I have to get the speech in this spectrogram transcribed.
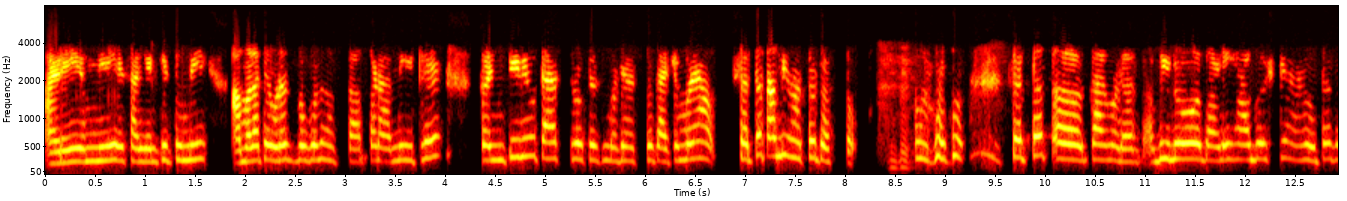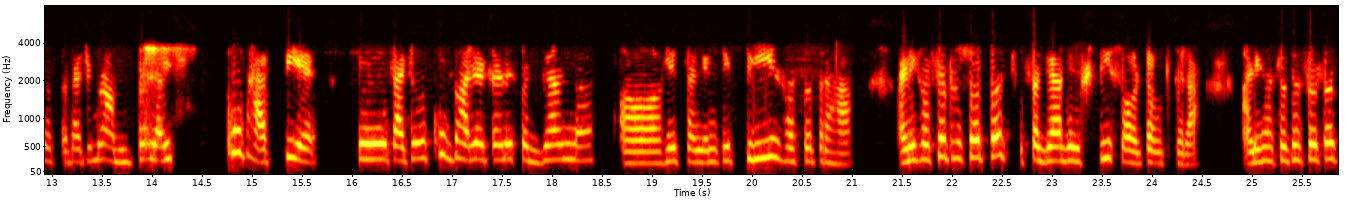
आणि मी हे सांगेन की तुम्ही आम्हाला तेवढंच बघून हसता पण आम्ही इथे कंटिन्यू त्याच प्रोसेसमध्ये असतो. त्याच्यामुळे सतत आम्ही हसत असतो. सतत काय म्हणत विनोद आणि ह्या गोष्टी होतच असतात. त्याच्यामुळे आमचं लाईफ खूप हॅप्पी आहे. तो त्याच्यावर खूप भारी आणि सगळ्यांना हेच सांगेन की प्लीज हसत राहा. आणि हसत हसतच सगळ्या गोष्टी सॉर्ट आउट करा. आणि हसत हसतच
